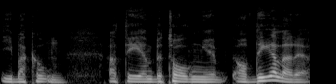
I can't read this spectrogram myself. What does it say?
i Baku. Mm. Att det är en betongavdelare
